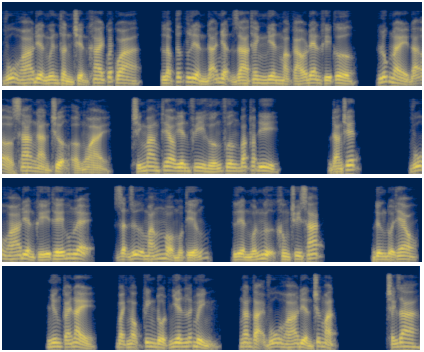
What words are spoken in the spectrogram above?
Vũ hóa điền nguyên thần triển khai quét qua, lập tức liền đã nhận ra thanh niên mặc áo đen khí cơ, lúc này đã ở xa ngàn trượng ở ngoài, chính mang theo yên phi hướng phương bắc thoát đi đáng chết. Vũ hóa điền khí thế hung lệ, giận dữ mắng mỏ một tiếng, liền muốn ngự không truy sát. Đừng đuổi theo. Nhưng cái này, bạch ngọc kinh đột nhiên lấy mình, ngăn tại vũ hóa điền trước mặt. Tránh ra.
